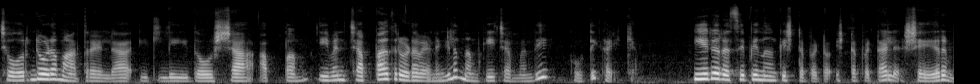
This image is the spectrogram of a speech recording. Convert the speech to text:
ചോറിന്റെ കൂടെ മാത്രമല്ല ഇഡ്ഡലി ദോശ അപ്പം ഈവൻ ചപ്പാത്തിയുടെ വേണമെങ്കിലും നമുക്ക് ഈ ചമ്മന്തി കൂട്ടി കഴിക്കാം. ഈ ഒരു റെസിപ്പി നിങ്ങൾക്ക് ഇഷ്ടപ്പെട്ടോ? ഇഷ്ടപ്പെട്ടാൽ ഷെയറും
